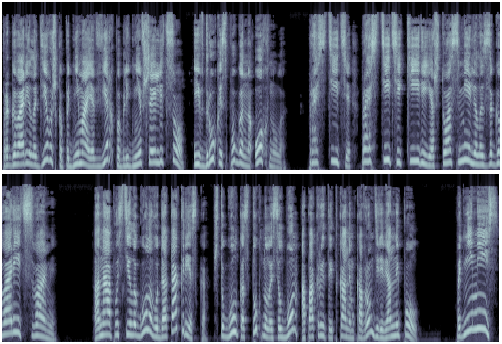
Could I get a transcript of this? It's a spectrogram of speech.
Проговорила девушка, поднимая вверх побледневшее лицо, и вдруг испуганно охнула. «Простите, простите, Кирия, что осмелилась заговорить с вами!» Она опустила голову да так резко, что гулко стукнулась лбом о покрытый тканым ковром деревянный пол. «Поднимись!»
